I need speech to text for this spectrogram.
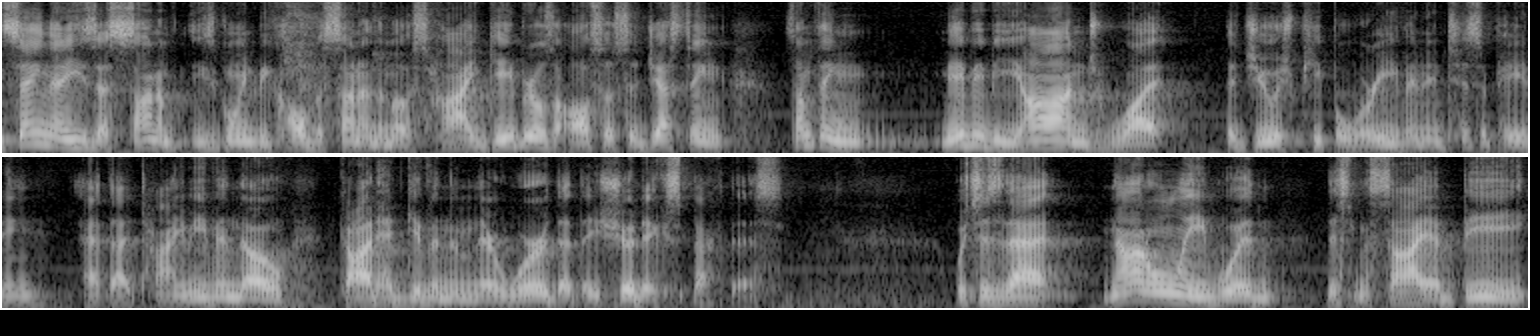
saying that he's a son of he's going to be called the son of the most high, Gabriel's also suggesting something maybe beyond what the Jewish people were even anticipating at that time, even though God had given them their word that they should expect this, which is that not only would this Messiah be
